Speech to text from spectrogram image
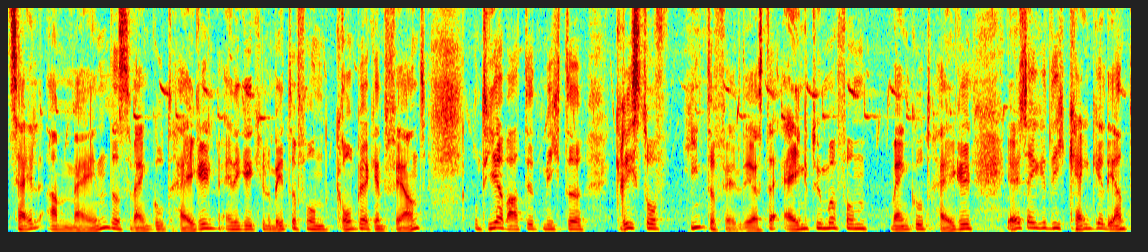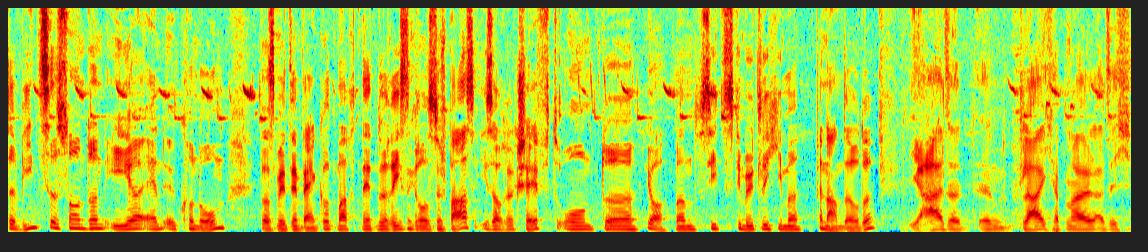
Zeil am Main, das Weingut Heigl, einige Kilometer von Kronberg entfernt. Und hier erwartet mich der Christoph Hinterfeld. Er ist der Eigentümer vom Weingut Heigl. Er ist eigentlich kein gelernter Winzer, sondern eher ein Ökonom. Das mit dem Weingut macht nicht nur riesengroßen Spaß, ist auch ein Geschäft und äh, ja, man sitzt gemütlich immer beieinander, oder? Ja, also äh, klar, ich habe mal, als ich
